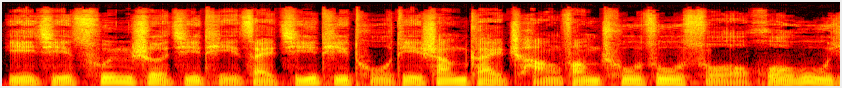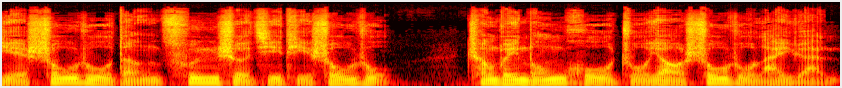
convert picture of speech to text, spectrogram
以及村社集体在集体土地上盖厂房出租所或物业收入等村社集体收入。成为农户主要收入来源。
